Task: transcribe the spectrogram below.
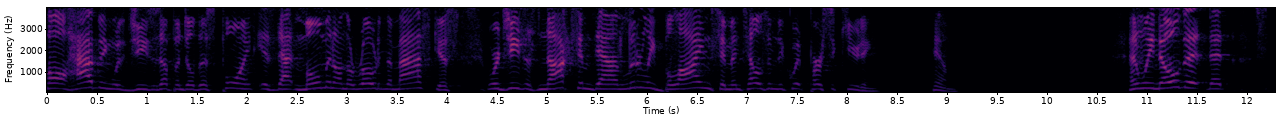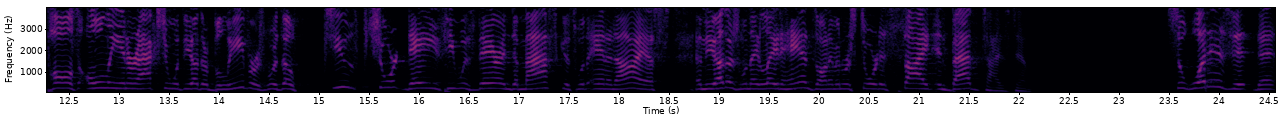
Paul having with Jesus up until this point is that moment on the road in Damascus where Jesus knocks him down, literally blinds him, and tells him to quit persecuting him. And we know that, that Paul's only interaction with the other believers were the few short days he was there in Damascus with Ananias and the others when they laid hands on him and restored his sight and baptized him. So, what is it that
